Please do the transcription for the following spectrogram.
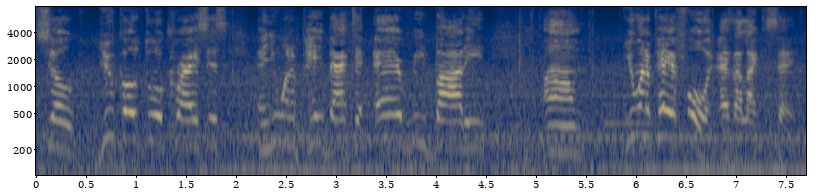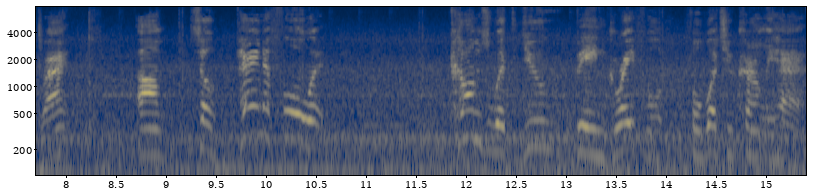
So you go through a crisis and you want to pay back to everybody. Um, you want to pay it forward, as I like to say, right? Um, so paying it forward comes with you being grateful for what you currently have.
